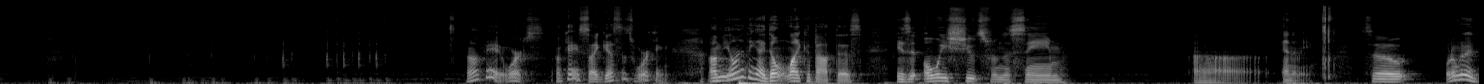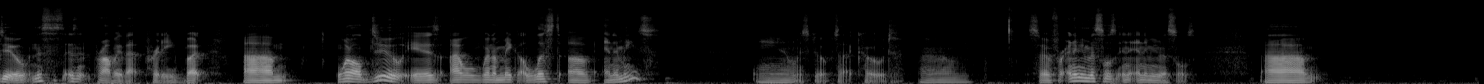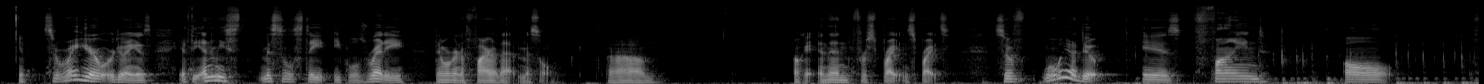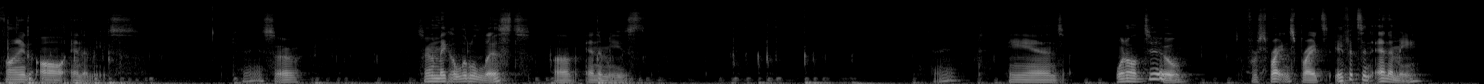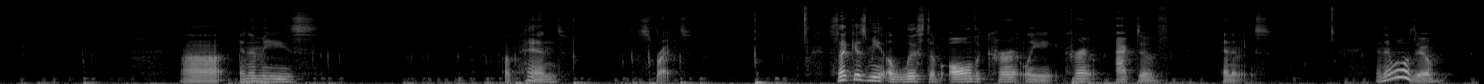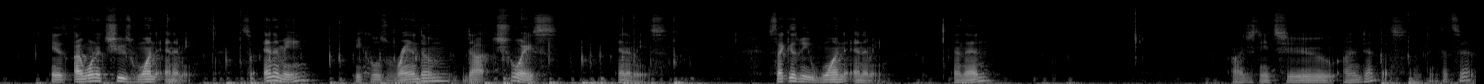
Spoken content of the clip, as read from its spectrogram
Okay, it works. Okay, so I guess it's working. Um, the only thing I don't like about this is it always shoots from the same uh, enemy. So what I'm going to do, and this isn't probably that pretty, but um, what I'll do is I'm going to make a list of enemies and let's go up to that code. Um, so for enemy missiles and enemy missiles. Um, if, so right here what we're doing is if the enemy missile state equals ready, then we're going to fire that missile. Um, okay, and then for sprite and sprites. So if, what we got to do is find all find all enemies. Okay, so so I'm to make a little list of enemies Okay. And what I'll do for sprite and sprites, if it's an enemy, uh, enemies append sprite. So that gives me a list of all the currently current active enemies. And then what I'll do is I want to choose one enemy. So enemy equals random dot choice enemies. So that gives me one enemy. And then I just need to unindent this. I think that's it.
